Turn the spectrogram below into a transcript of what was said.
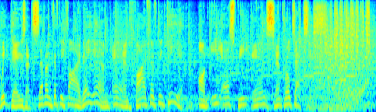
Weekdays at 7:55 a.m. and 5:50 p.m. on ESPN Central Texas.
